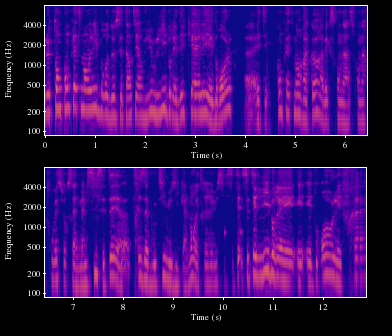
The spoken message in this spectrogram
le, ton complètement libre de cette interview, libre et décalé et drôle, euh, était complètement raccord avec ce qu'on a, qu'on a retrouvé sur scène, même si c'était euh, très abouti musicalement et très réussi. C'était, libre et, drôle et frais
